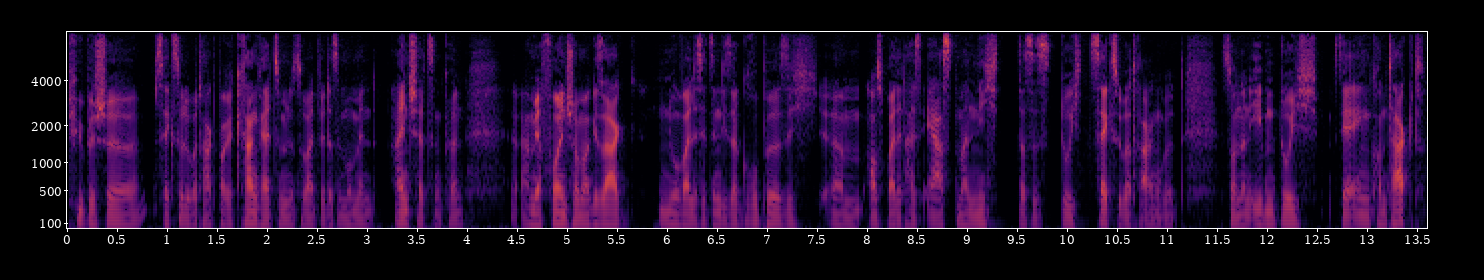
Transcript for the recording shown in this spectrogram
typische sexuell übertragbare Krankheit, zumindest soweit wir das im Moment einschätzen können. Wir haben ja vorhin schon mal gesagt, nur weil es jetzt in dieser Gruppe sich ähm, ausbreitet, heißt erstmal nicht, dass es durch Sex übertragen wird, sondern eben durch sehr engen Kontakt.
